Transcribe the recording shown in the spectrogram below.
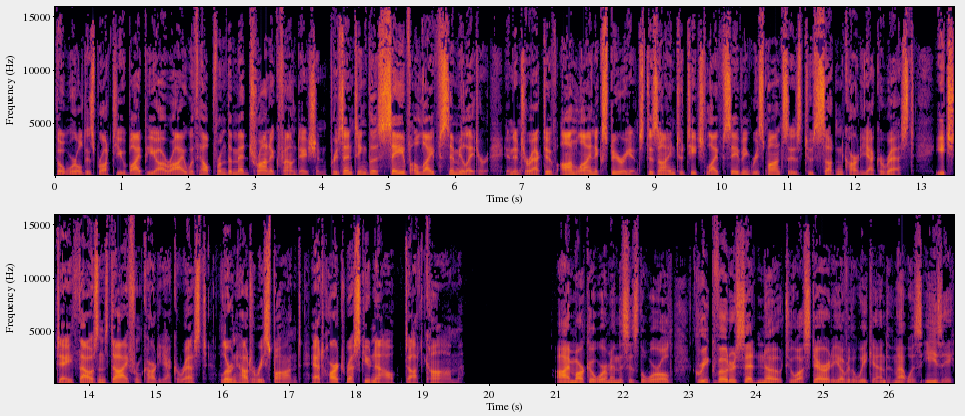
The World is brought to you by PRI with help from the Medtronic Foundation, presenting the Save a Life Simulator, an interactive online experience designed to teach life saving responses to sudden cardiac arrest. Each day, thousands die from cardiac arrest. Learn how to respond at heartrescuenow.com. I'm Marco Werman. This is The World. Greek voters said no to austerity over the weekend, that was easy.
